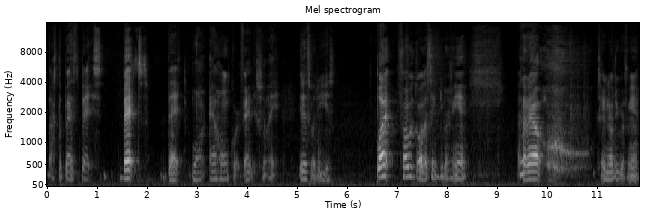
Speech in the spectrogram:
that's the best bet. Bet, bet, want at home court advantage. So hey, it is what it is. But before we go, let's take a deep breath in. And let out. Take no deep breath in.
